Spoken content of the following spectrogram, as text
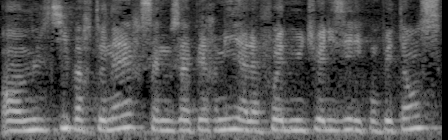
en multi-partenaire, ça nous a permis à la fois de mutualiser les compétences,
